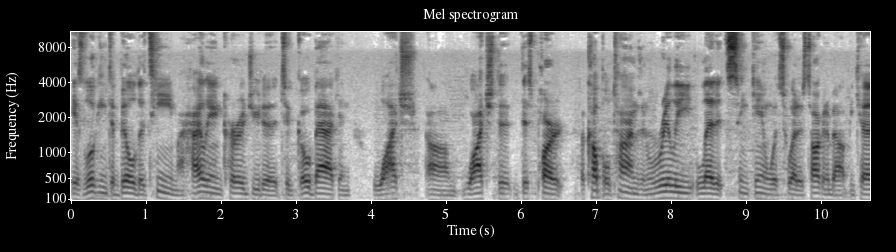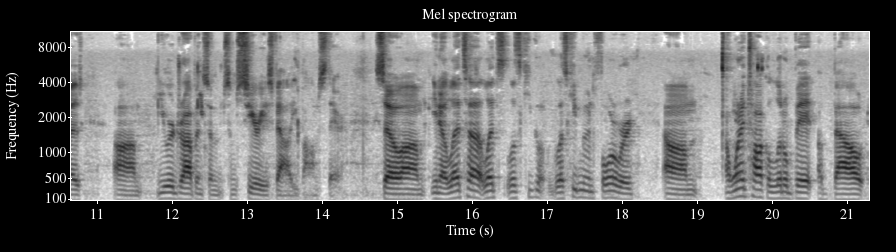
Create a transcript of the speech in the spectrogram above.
is looking to build a team, I highly encourage you to, to go back and watch um, watch the, this part a couple times and really let it sink in what Sweta is talking about because um, you were dropping some some serious value bombs there. So um, you know, let's uh, let's let's keep let's keep moving forward. Um, I want to talk a little bit about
